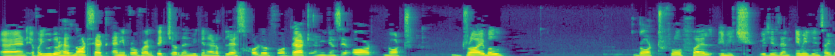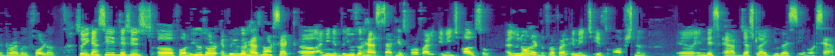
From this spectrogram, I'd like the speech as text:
And if a user has not set any profile picture then we can add a placeholder for that and we can say R dot drawable dot profile image which is an image inside the drawable folder. So you can see this is uh, for the user. If the user has not set uh, I mean if the user has set his profile image also. As you know that the profile image is optional uh, in this app just like you guys see in WhatsApp.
